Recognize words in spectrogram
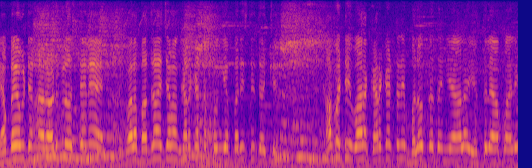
డెబ్బై ఒకటిన్నర అడుగులు వస్తేనే వాళ్ళ భద్రాచలం కరకట్ట పొంగే పరిస్థితి వచ్చింది. కాబట్టి వాళ్ళ కరకట్టని బలోపేతం చేయాలి ఎత్తు లేపాలి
